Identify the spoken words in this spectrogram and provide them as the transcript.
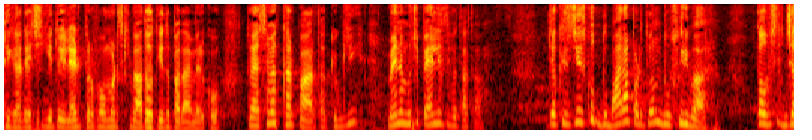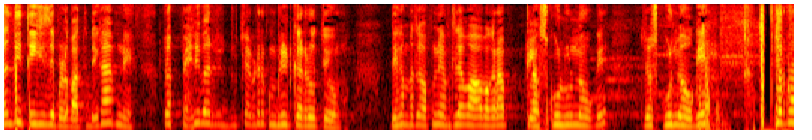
ठीक है अच्छी ये तो इलाइट परफॉर्मेंस की बात होती है तो पता है मेरे को। तो ऐसे मैं कर पा रहा था, क्योंकि मैंने मुझे पहले से पता था, जब किसी चीज़ को दोबारा पढ़ते हो ना दूसरी बार तो उसे जल्दी तेज़ी से पढ़ पाते हो। देखा आपने? जब पहली बार चैप्टर कंप्लीट कर रहे होते हो देखा मतलब अपने मतलब आप अगर आप क्लास स्कूल वूल में हो गए जो स्कूल में हो गए टीचर को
